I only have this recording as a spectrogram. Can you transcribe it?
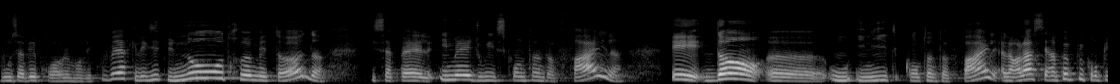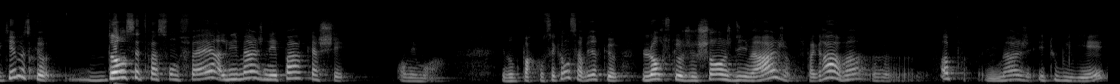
vous avez probablement découvert qu'il existe une autre méthode qui s'appelle Image with Content of File et dans euh, ou init content of file. Alors là c'est un peu plus compliqué parce que dans cette façon de faire l'image n'est pas cachée en mémoire. Et donc par conséquent ça veut dire que lorsque je change d'image, c'est pas grave, hein, euh, hop l'image est oubliée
